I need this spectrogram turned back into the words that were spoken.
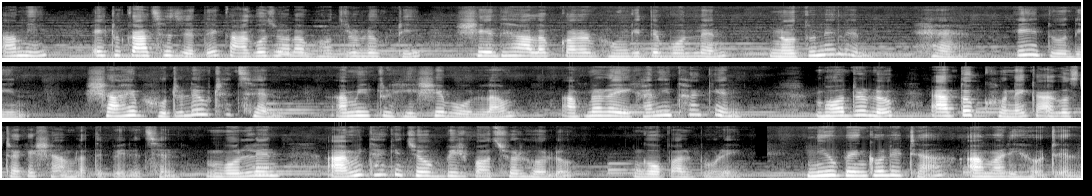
আমি একটু কাছে যেতে কাগজওয়ালা ভদ্রলোকটি সেধে আলাপ করার ভঙ্গিতে বললেন, নতুন এলেন? হ্যাঁ এই দুদিন। সাহেব হোটেলে উঠেছেন? আমি একটু হেসে বললাম, আপনারা এখানেই থাকেন? ভদ্রলোক এতক্ষণে কাগজটাকে সামলাতে পেরেছেন। বললেন, আমি থাকি চব্বিশ বছর হলো গোপালপুরে। নিউ বেঙ্গলিটা আমারই হোটেল।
